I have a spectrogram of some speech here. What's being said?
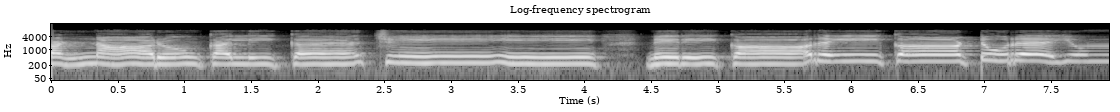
கண்ணாரும் கலிக்கச்சி நெறிகாரை காட்டுரையும்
